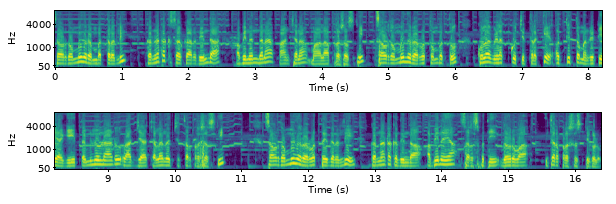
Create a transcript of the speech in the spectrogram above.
ಸಾವಿರದ ಒಂಬೈನೂರ ಎಂಬತ್ತರಲ್ಲಿ ಕರ್ನಾಟಕ ಸರ್ಕಾರದಿಂದ ಅಭಿನಂದನಾ ಕಾಂಚನ ಮಾಲಾ ಪ್ರಶಸ್ತಿ ಸಾವಿರದ ಒಂಬೈನೂರ ಅರವತ್ತೊಂಬತ್ತು ಕುಲವಿಳಕ್ಕು ಚಿತ್ರಕ್ಕೆ ಅತ್ಯುತ್ತಮ ನಟಿಯಾಗಿ ತಮಿಳುನಾಡು ರಾಜ್ಯ ಚಲನಚಿತ್ರ ಪ್ರಶಸ್ತಿ ಸಾವಿರದ ಒಂಬೈನೂರ ಅರವತ್ತೈದರಲ್ಲಿ ಕರ್ನಾಟಕದಿಂದ ಅಭಿನಯ, ಸರಸ್ವತಿ, ಗೌರವ, ಇತರ ಪ್ರಶಸ್ತಿಗಳು.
